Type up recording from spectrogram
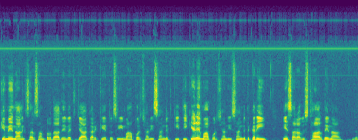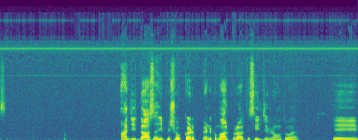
ਕਿਵੇਂ ਨਾਨਕਸਰ ਸੰਪਰਦਾ ਦੇ ਵਿੱਚ ਜਾ ਕਰਕੇ ਤੁਸੀਂ ਮਹਾਪੁਰਸ਼ਾਂ ਦੀ ਸੰਗਤ ਕੀਤੀ, ਕਿਹੜੇ ਮਹਾਪੁਰਸ਼ਾਂ ਦੀ ਸੰਗਤ ਕਰੀ, ਇਹ ਸਾਰਾ ਵਿਸਥਾਰ ਦੇ ਨਾਲ ਦੱਸੋ। ਹਾਂਜੀ, ਦਾਸ ਦਾ ਜੀ, ਪਿਛੋਕੜ, ਪਿੰਡ ਕਮਾਲਪੁਰਾ, ਤਹਿਸੀਲ ਜਗਰਾਉਂ ਤੋਂ ਹੈ। ਤੇ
